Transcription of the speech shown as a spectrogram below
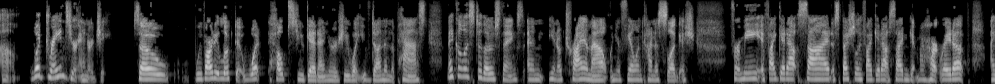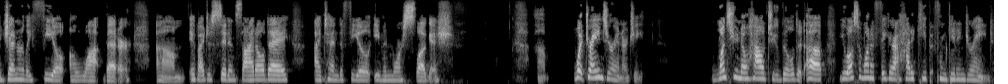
Um, what drains your energy so we've already looked at what helps you get energy what you've done in the past. Make a list of those things and you know try them out when you're feeling kind of sluggish. For me if i get outside especially if i get outside and get my heart rate up i generally feel a lot better. Um, if i just sit inside all day i tend to feel even more sluggish. Um, what drains your energy once you know how to build it up you also want to figure out how to keep it from getting drained.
